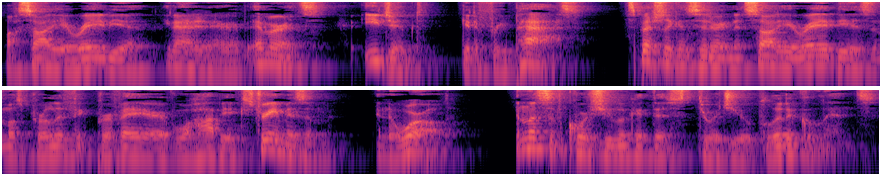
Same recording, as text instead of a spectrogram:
while Saudi Arabia, United Arab Emirates, Egypt get a free pass, especially considering that Saudi Arabia is the most prolific purveyor of Wahhabi extremism in the world. Unless, of course, you look at this through a geopolitical lens,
